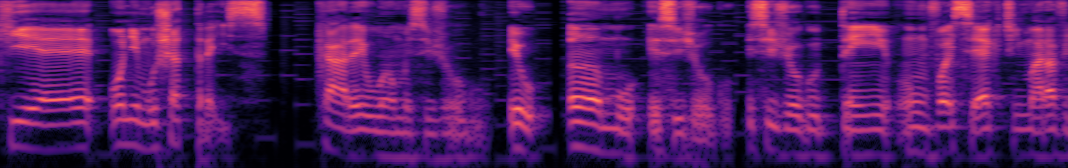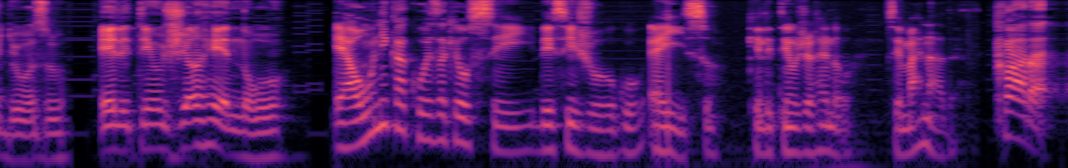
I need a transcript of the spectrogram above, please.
que é Onimusha 3. Cara, eu amo esse jogo. Eu amo esse jogo. Esse jogo tem um voice acting maravilhoso. Ele tem o Jean Renault. É a única coisa que eu sei desse jogo, é isso. Que ele tem o Jean Renault. Sem mais nada. Cara,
